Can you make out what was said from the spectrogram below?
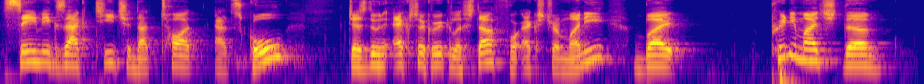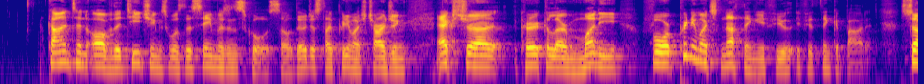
same exact teacher that taught at school, just doing extracurricular stuff for extra money, but pretty much the content of the teachings was the same as in school. So they're just like pretty much charging extra curricular money for pretty much nothing if you if you think about it. So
